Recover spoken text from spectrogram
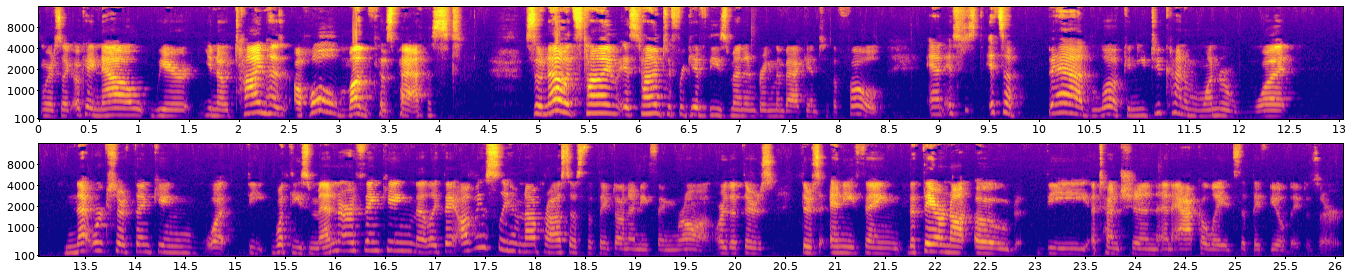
where it's like, okay, now we're you know, time has a whole month has passed, so now it's time it's time to forgive these men and bring them back into the fold, and it's just it's a bad look, and you do kind of wonder what networks are thinking what the what these men are thinking that like they obviously have not processed that they've done anything wrong or that there's there's anything that they are not owed the attention and accolades that they feel they deserve.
